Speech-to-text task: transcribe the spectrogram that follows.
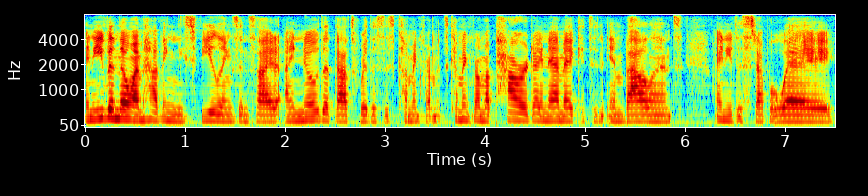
And even though I'm having these feelings inside, I know that that's where this is coming from. It's coming from a power dynamic. It's an imbalance. I need to step away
